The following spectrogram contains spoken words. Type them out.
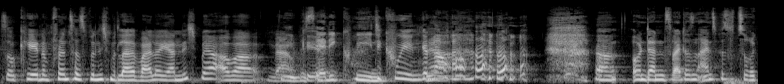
so, okay, eine Princess bin ich mittlerweile ja nicht mehr, aber ja, okay. Du bist ja die Queen. Die Queen, genau. Ja. und dann 2001 bist du zurück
